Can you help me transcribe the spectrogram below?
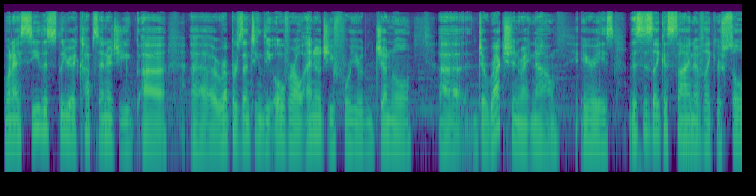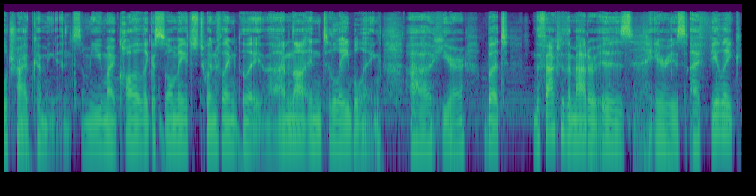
When i see this of cups energy uh, uh, representing the overall energy for your general uh, direction right now aries this is like a sign of like your soul tribe coming in. Some you might call it like a soulmate twin flame i'm not into labeling uh, here but the fact of the matter is aries i feel like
